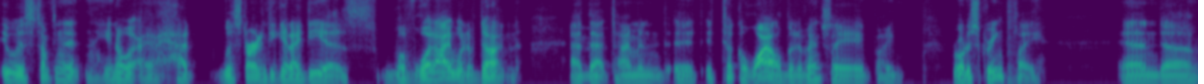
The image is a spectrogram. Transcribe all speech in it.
it was something that you know I had was starting to get ideas of what I would have done at Mhm. that time and it, it took a while but eventually I wrote a screenplay. And uh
